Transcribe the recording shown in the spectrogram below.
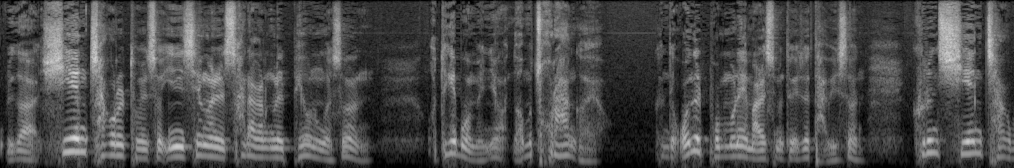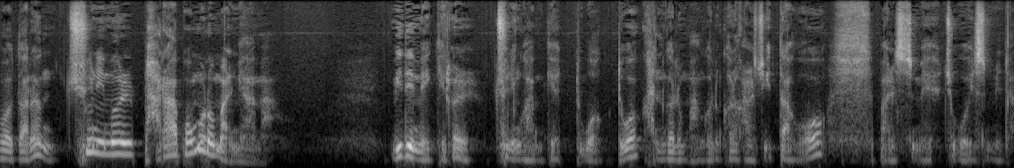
우리가 시행착오를 통해서 인생을 살아가는 걸 배우는 것은 어떻게 보면요 너무 초라한 거예요. 근데 오늘 본문의 말씀을 통해서 다윗은 그런 시행착오보다는 주님을 바라봄으로 말미암아 믿음의 길을 주님과 함께 뚜벅뚜벅 한 걸음 한 걸음 걸어갈 수 있다고 말씀해 주고 있습니다.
